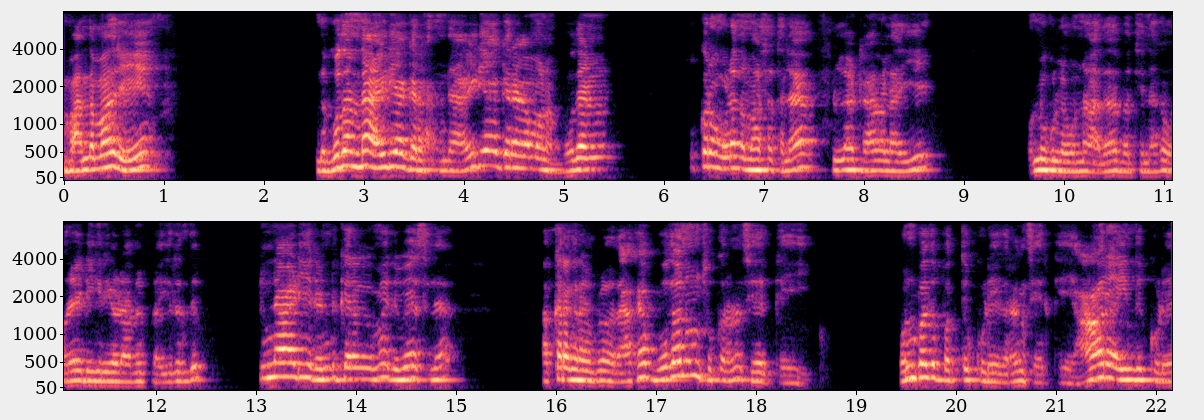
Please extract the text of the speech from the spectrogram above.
அந்த மாதிரி இந்த புதன் தான் ஐடியா கிரகம். இந்த ஐடியா கிரகமான புதன் சுக்கரம் கூட இந்த மாசத்துல ஃபுல்லா டிராவல் ஆகி ஒண்ணுக்குள்ள ஒண்ணு அதாவது பார்த்தீங்கன்னாக்கா ஒரே டிகிரியோட அமைப்புல இருந்து பின்னாடி ரெண்டு கிரகமே ரிவர்ஸ்ல அக்கரங்கிற அமைப்புல வராக புதனும் சுக்கரனும் சேர்க்கை. ஒன்பது பத்து கூடிய கிரகம் சேர்க்கை. ஆறு ஐந்து கூடிய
